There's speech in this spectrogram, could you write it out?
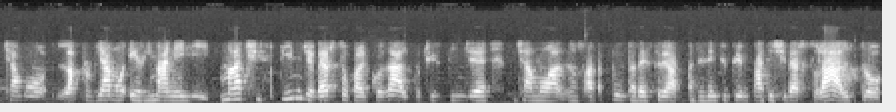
diciamo, la proviamo e rimane lì, ma ci spinge verso qualcos'altro, ci spinge diciamo, a, appunto ad essere ad esempio più empatici verso l'altro,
